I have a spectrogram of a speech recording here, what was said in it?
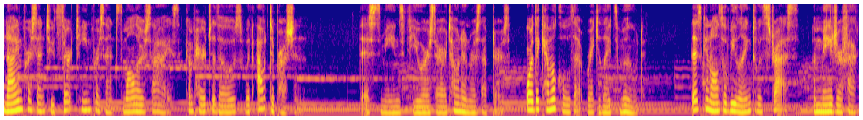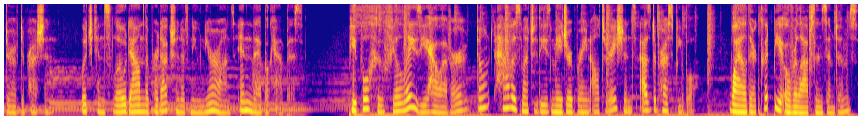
9% to 13% smaller size compared to those without depression. This means fewer serotonin receptors, or the chemical that regulates mood. This can also be linked with stress, a major factor of depression which can slow down the production of new neurons in the hippocampus. People who feel lazy, however, don't have as much of these major brain alterations as depressed people. While there could be overlaps in symptoms,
